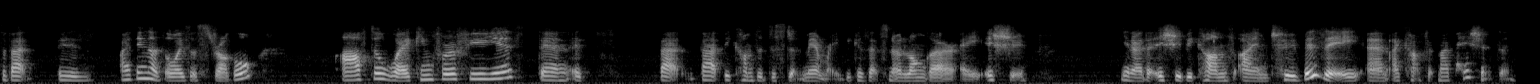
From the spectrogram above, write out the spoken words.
So that is, I think that's always a struggle. After working for a few years, then it's that that becomes a distant memory because that's no longer a issue. You know, the issue becomes I'm too busy and I can't fit my patients in.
